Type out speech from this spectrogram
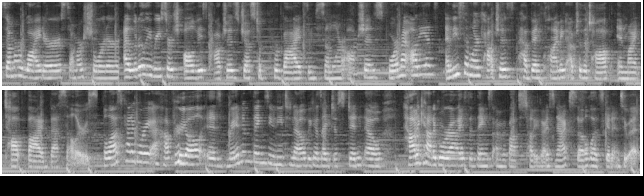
Some are wider, some are shorter. I literally researched all these couches just to provide provide some similar options for my audience. And these similar couches have been climbing up to the top in my top five bestsellers. The last category I have for y'all is random things you need to know because I just didn't know how to categorize the things I'm about to tell you guys next. So let's get into it.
